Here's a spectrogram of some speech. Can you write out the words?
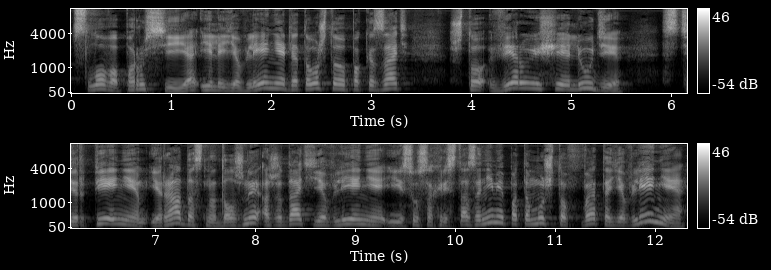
слово «парусия» или «явление» для того, чтобы показать, что верующие люди с терпением и радостно должны ожидать явления Иисуса Христа за ними, потому что в это явление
